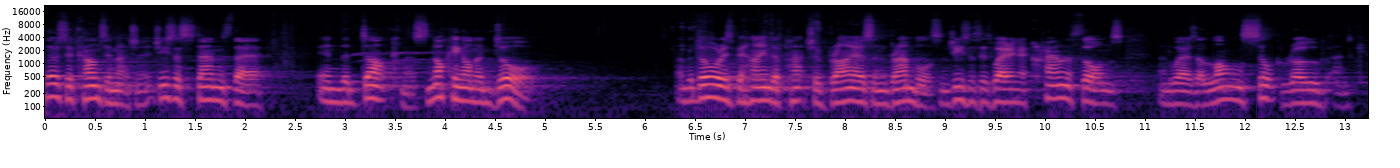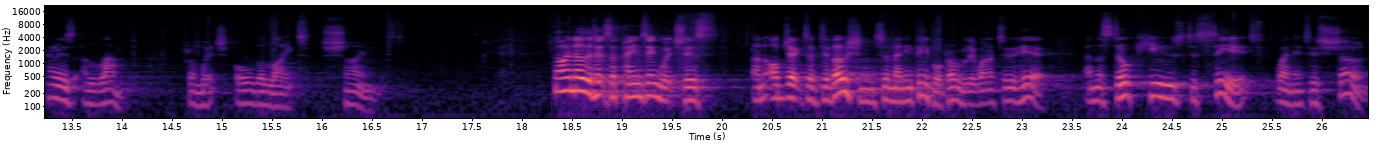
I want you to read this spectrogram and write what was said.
For those who can't imagine it, Jesus stands there in the darkness, knocking on a door. And the door is behind a patch of briars and brambles, and Jesus is wearing a crown of thorns and wears a long silk robe and carries a lamp from which all the light shines. Now, I know that it's a painting which is an object of devotion to many people, probably one or two here, and there's still queues to see it when it is shown.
